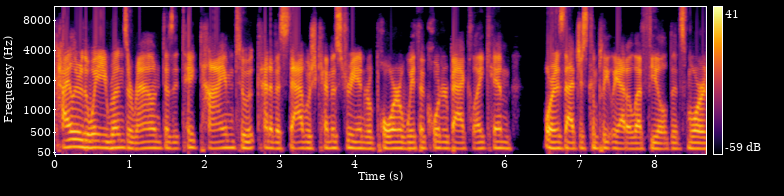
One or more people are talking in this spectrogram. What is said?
Kyler, the way he runs around, does it take time to kind of establish chemistry and rapport with a quarterback like him? Or is that just completely out of left field? It's more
